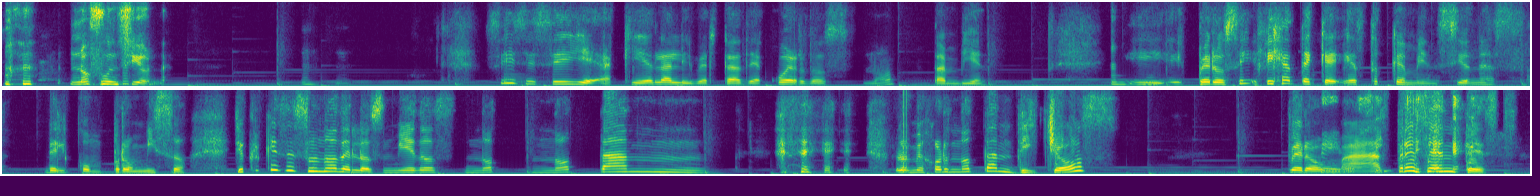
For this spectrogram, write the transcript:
no funciona. Sí, sí, sí, aquí es la libertad de acuerdos, ¿no? También. y, pero sí, fíjate que esto que mencionas del compromiso, yo creo que ese es uno de los miedos no, no tan, a lo mejor no tan dichos, pero, más presentes.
